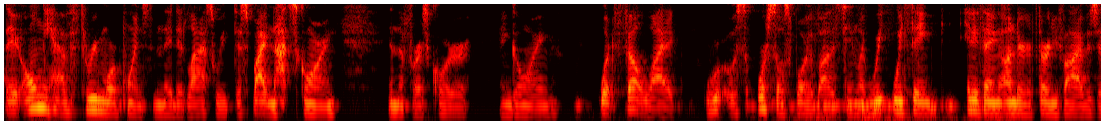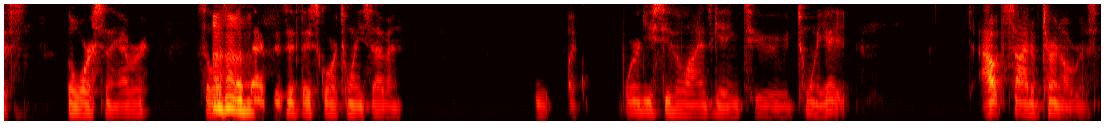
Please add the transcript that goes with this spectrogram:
they only have three more points than they did last week, despite not scoring in the first quarter and going what felt like we're, we're so spoiled by this team. Like we, we think anything under 35 is just the worst thing ever. So let's, uh-huh. let's act as if they score 27. Like, where do you see the Lions getting to 28? Outside of turnovers,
